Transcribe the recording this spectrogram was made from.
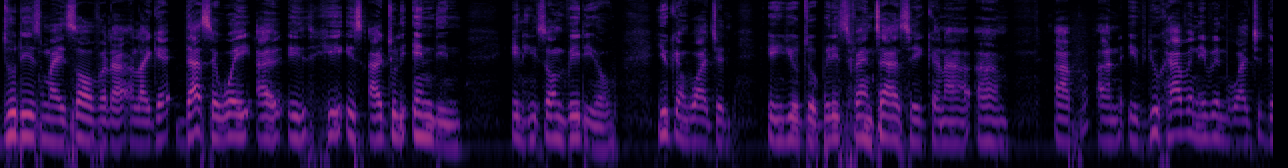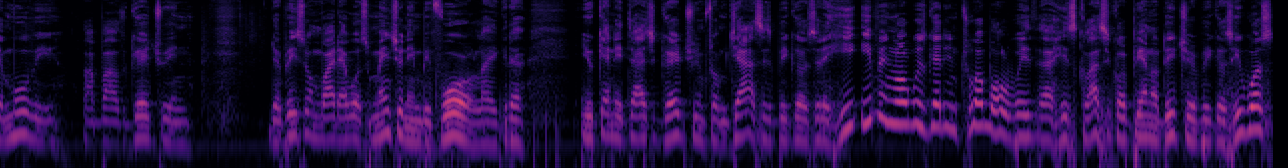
do this myself. I, like eh, that's the way I, he is actually ending in his own video. You can watch it in YouTube. It is fantastic, and I, um, uh, and if you haven't even watched the movie about Gershwin, the reason why I was mentioning before, like the, you can detach Gershwin from jazz is because he even always get in trouble with uh, his classical piano teacher because he was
